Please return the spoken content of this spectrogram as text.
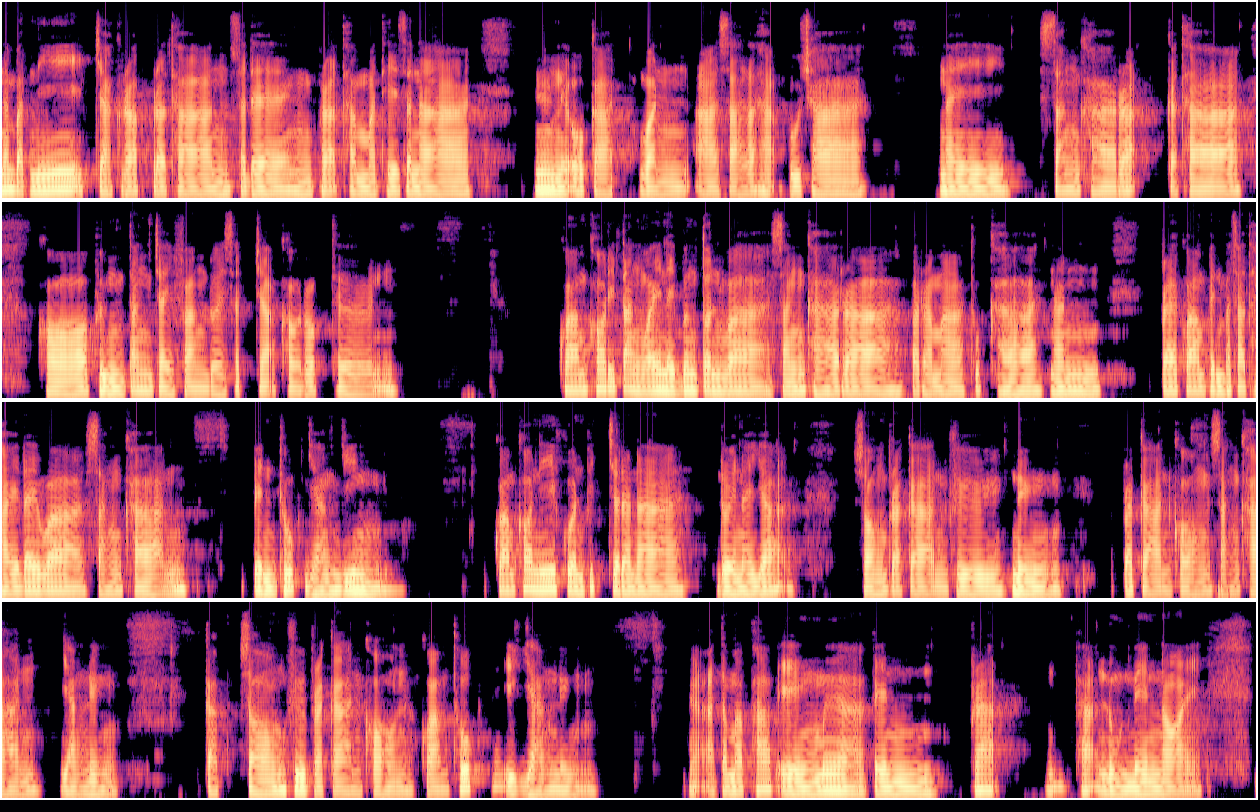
ณบัดนี้จักรับประทานแสดงพระธรรมเทศนา เนื่องในโอกาสวันอาสาฬหะบูชา ในสังขารกถา ขอพึงตั้งใจฟังโดยสัจจะเคารพเทิน ความข้อที่ตั้งไว้ในเบื้องต้นว่าสังขาราปรมาทุกขานั้น แปลความเป็นภาษาไทยได้ว่าสังขาร เป็นทุกข์อย่างยิ่ง ความข้อนี้ควรพิจารณาโดยนัยยะสองประการคือหนึ่งประการของสังขารอย่างหนึ่ง กับสองคือประการของความทุกข์อีกอย่างหนึ่งอัตมาภาพเองเมื่อเป็นพระพระหนุ่มเนนน้อย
